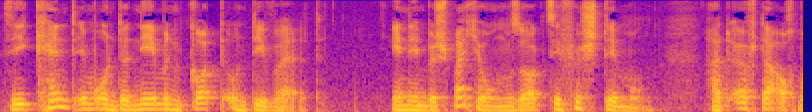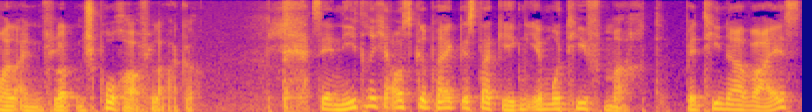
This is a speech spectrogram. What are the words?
Sie kennt im Unternehmen Gott und die Welt. In den Besprechungen sorgt sie für Stimmung, hat öfter auch mal einen flotten Spruch auf Lager. Sehr niedrig ausgeprägt ist dagegen ihr Motiv Macht. Bettina weiß,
